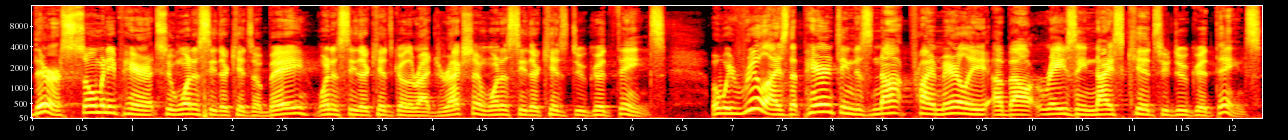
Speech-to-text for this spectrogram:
There are so many parents who want to see their kids obey, want to see their kids go the right direction, want to see their kids do good things. But we realize that parenting is not primarily about raising nice kids who do good things.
